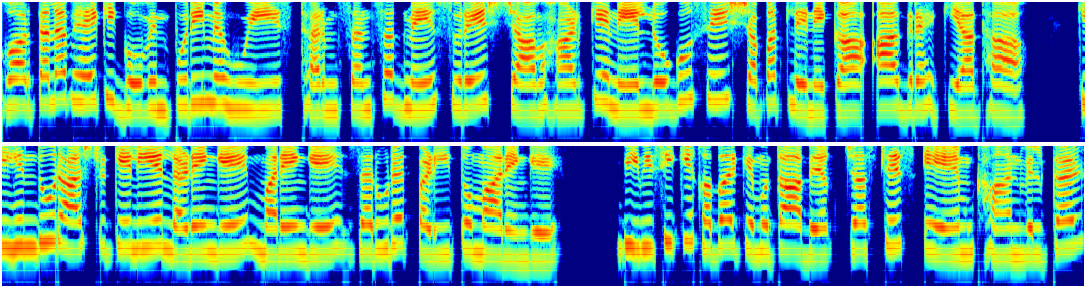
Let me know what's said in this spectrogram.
गौरतलब है कि गोविंदपुरी में हुई इस धर्म संसद में सुरेश चावहाड़के ने लोगों से शपथ लेने का आग्रह किया था कि हिंदू राष्ट्र के लिए लड़ेंगे, मरेंगे, ज़रूरत पड़ी तो मारेंगे। बीबीसी की खबर के मुताबिक जस्टिस ए एम खान विलकर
